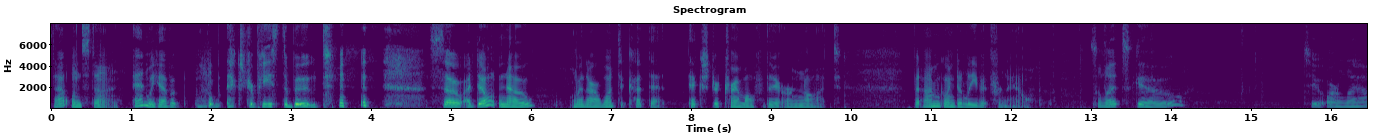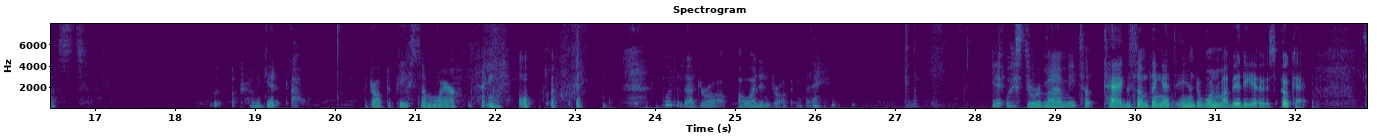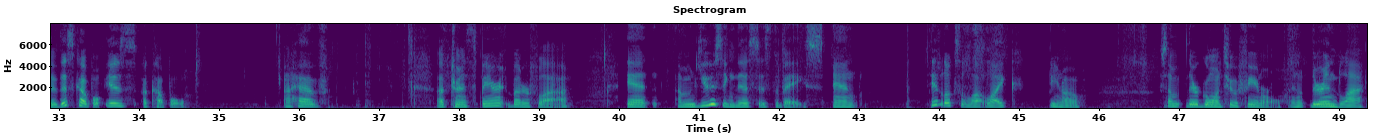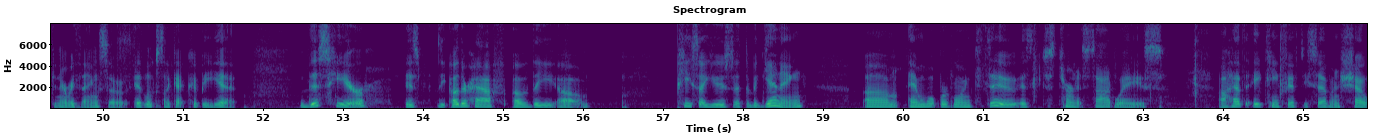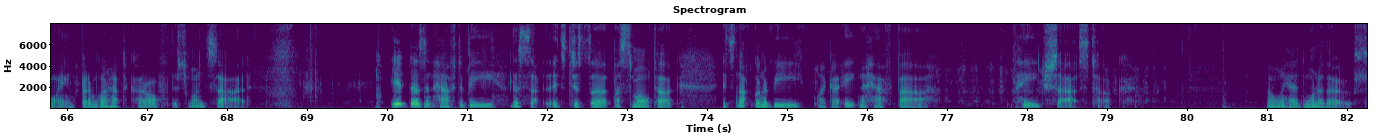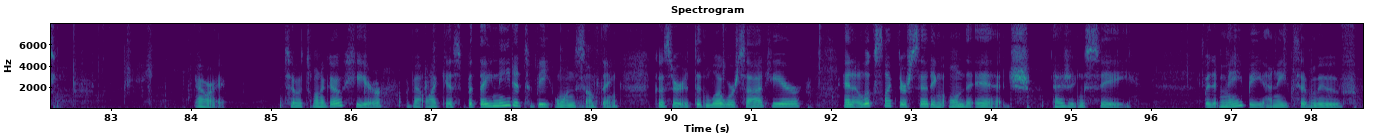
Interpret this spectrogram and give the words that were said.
that one's done. And we have a little extra piece to boot. so I don't know whether I want to cut that extra trim off there or not. But I'm going to leave it for now. So let's go to our last... I'm trying to get it. Oh, I dropped a piece somewhere. Hang on. what did I drop? Oh, I didn't drop anything. It was to remind me to tag something at the end of one of my videos. Okay, so this couple is a couple. I have a transparent butterfly, and I'm using this as the base. And it looks a lot like, you know, some they're going to a funeral. And they're in black and everything, so it looks like that could be it. This here is the other half of the uh, piece I used at the beginning. Um, and what we're going to do is just turn it sideways. I'll have the 1857 showing, but I'm going to have to cut off this one side. It doesn't have to be this. It's just a, a small tuck. It's not going to be like a eight and a half by page size tuck. I only had one of those. All right. So it's going to go here about like this. But they needed to be on something because they're at the lower side here. And it looks like they're setting on the edge, as you can see. But it may be I need to move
